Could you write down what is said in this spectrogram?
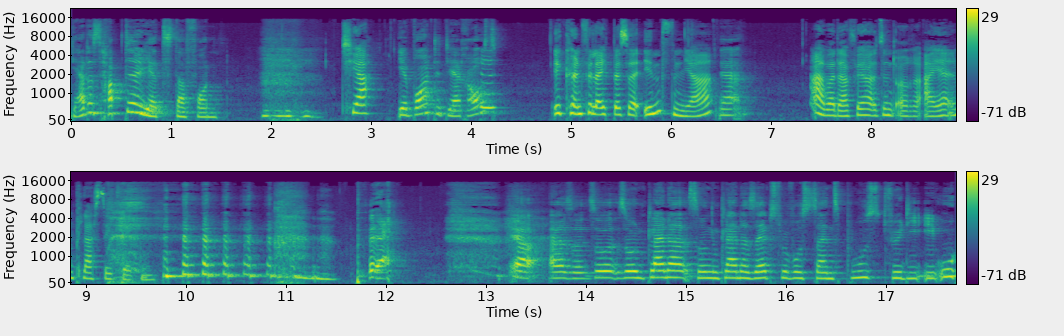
Ja, das habt ihr jetzt davon. Tja, Ihr wolltet ja raus. ihr könnt vielleicht besser impfen, ja? Ja, Aber dafür sind eure Eier in Plastikbecken. Ja, also so, so ein kleiner, so ein kleiner Selbstbewusstseinsboost für die EU,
